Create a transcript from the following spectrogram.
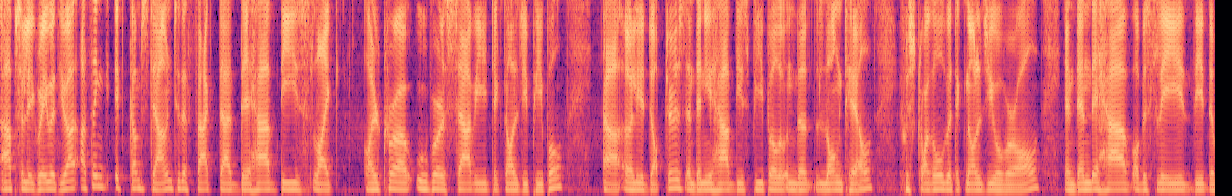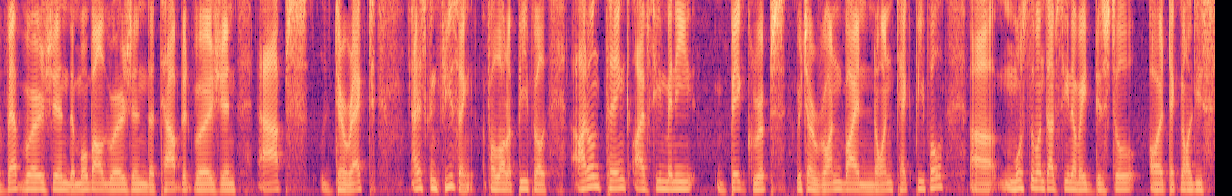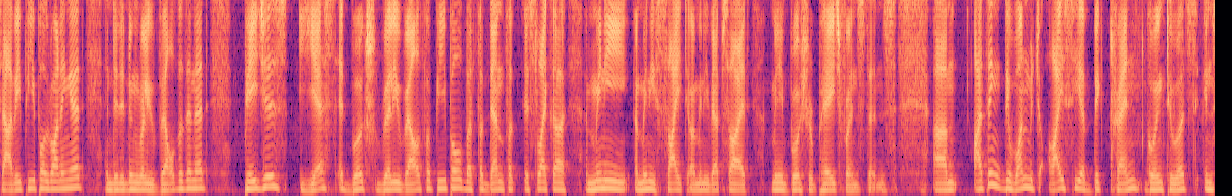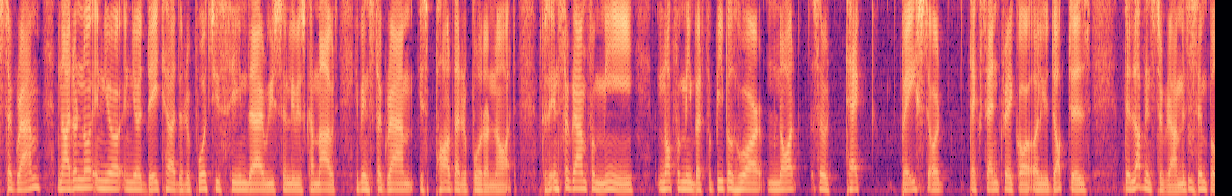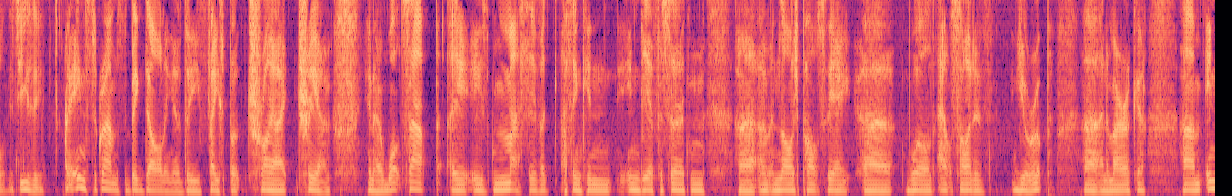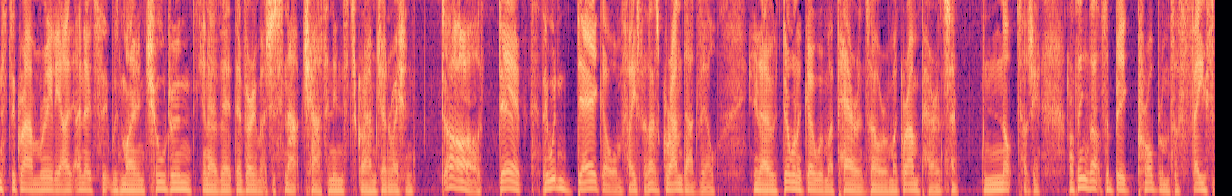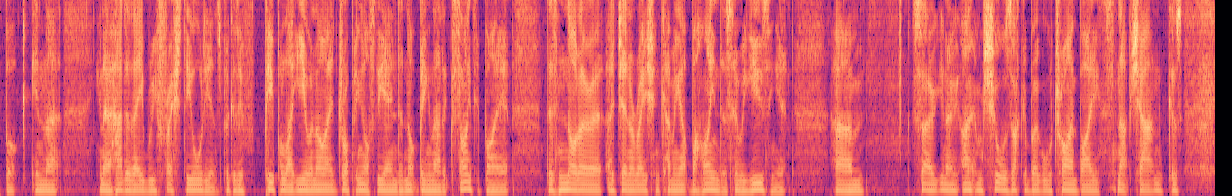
Absolutely agree with you. I, think it comes down to the fact that they have these like ultra uber savvy technology people uh, early adopters, and then you have these people in the long tail who struggle with technology overall. And then they have obviously the, the web version, the mobile version, the tablet version, apps direct. And it's confusing for a lot of people. I don't think I've seen many big groups which are run by non-tech people. Uh, most of the ones I've seen are very digital or technology savvy people running it, and they're doing really well within it. Pages, yes, it works really well for people, but for them, for, it's like a, a mini a mini site or a mini website, mini brochure page, for instance. Um, I think the one which I see a big trend going towards Instagram. Now, I don't know in your in your data, the reports you've seen there recently has come out, if Instagram is part of that report or not. Because Instagram, for me, not for me, but for people who are not sort of tech based or tech centric or early adopters, they love Instagram. It's mm. simple, it's easy. Instagram's the big darling of the Facebook tri- trio. You know, WhatsApp is massive. I think in India for certain, uh, in large parts of the uh, world outside of Europe uh, and America. Um, Instagram, really, I, I, noticed it with my own children. You know, they're, they're very much a Snapchat and Instagram generation. Oh, dare they wouldn't dare go on Facebook. That's Grandadville. You know, don't want to go with my parents or my grandparents. So not touching it. I think that's a big problem for Facebook in that, you know, how do they refresh the audience? Because if people like you and I are dropping off the end and not being that excited by it, there's not a, a generation coming up behind us who are using it. Um, so, you know, I'm sure Zuckerberg will try and buy Snapchat because,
